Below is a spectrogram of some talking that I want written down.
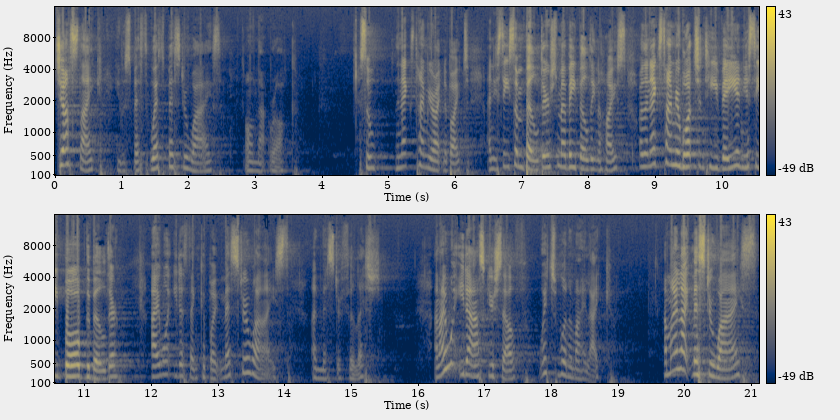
Just like He was with Mr. Wise on that rock. So the next time you're out and about and you see some builders maybe building a house, or the next time you're watching TV and you see Bob the Builder, I want you to think about Mr. Wise and Mr. Foolish. And I want you to ask yourself, which one am I like? Am I like Mr. Wise?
